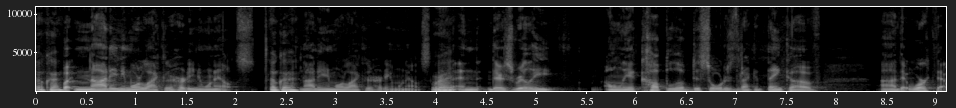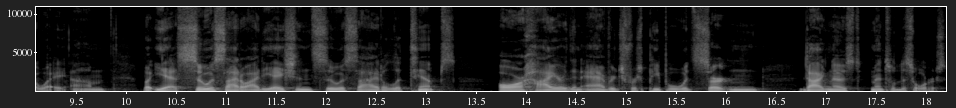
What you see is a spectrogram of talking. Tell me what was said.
Okay. But not any more likely to hurt anyone else Okay. not any more likely to hurt anyone else. And- Right. And, there's really only a couple of disorders that I can think of uh, that work that way. Um, but yes, suicidal ideation, suicidal attempts are higher than average for people with certain diagnosed mental disorders.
